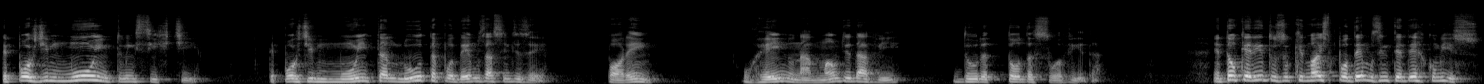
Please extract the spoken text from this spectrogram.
depois de muito insistir, depois de muita luta, podemos assim dizer. Porém, o reino na mão de Davi dura toda a sua vida. Então, queridos, o que nós podemos entender com isso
